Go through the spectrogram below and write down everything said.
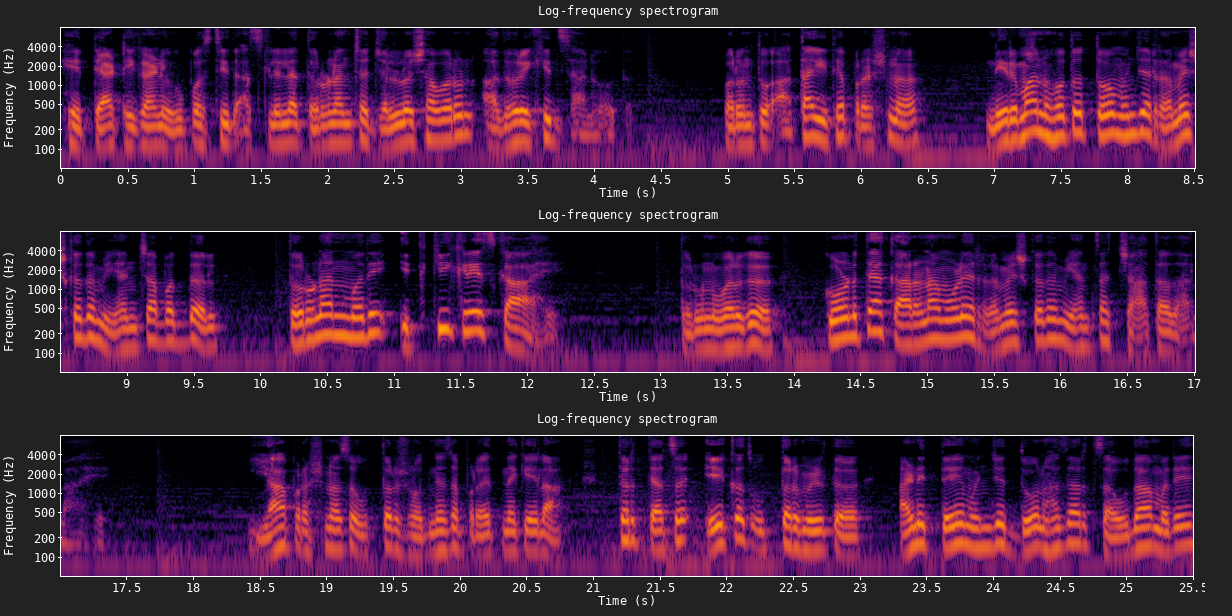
हे त्या ठिकाणी उपस्थित असलेल्या तरुणांच्या जल्लोषावरून अधोरेखित झालं होतं. परंतु आता इथे प्रश्न निर्माण होतो तो म्हणजे रमेश कदम यांच्याबद्दल तरुणांमध्ये इतकी क्रेज का आहे? तरुण वर्ग कोणत्या कारणामुळे रमेश कदम यांचा चाहता झाला आहे? या प्रश्नाचं उत्तर शोधण्याचा प्रयत्न केला तर त्याचं एकच उत्तर मिळतं आणि ते म्हणजे दोन हजार चौदा मध्ये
